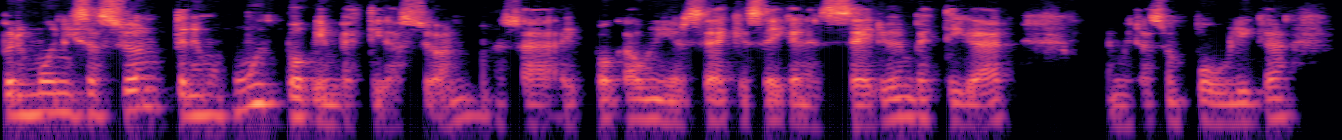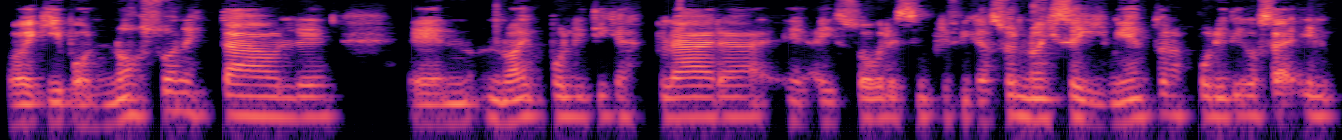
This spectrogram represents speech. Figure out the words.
Pero en modernización tenemos muy poca investigación, o sea, hay pocas universidades que se dedican en serio a investigar administración pública, los equipos no son estables, eh, no hay políticas claras, eh, hay sobresimplificación, no hay seguimiento en las políticas, o sea, el,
